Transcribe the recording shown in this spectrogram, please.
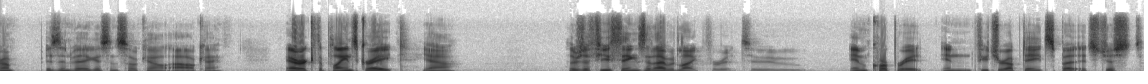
Trump is in Vegas and SoCal. Oh, okay. Eric, the plane's great. Yeah. There's a few things that I would like for it to incorporate in future updates, but it's just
